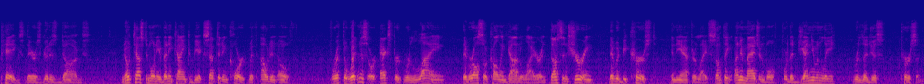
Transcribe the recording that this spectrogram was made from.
pigs. They're as good as dogs. No testimony of any kind could be accepted in court without an oath. For if the witness or expert were lying, they were also calling God a liar, and thus ensuring they would be cursed in the afterlife, something unimaginable for the genuinely religious person.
